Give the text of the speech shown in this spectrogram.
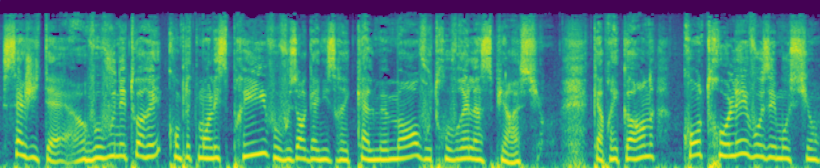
Sagittaire, vous vous nettoierez complètement l'esprit, vous vous organiserez calmement, vous trouverez l'inspiration. Capricorne, contrôlez vos émotions.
